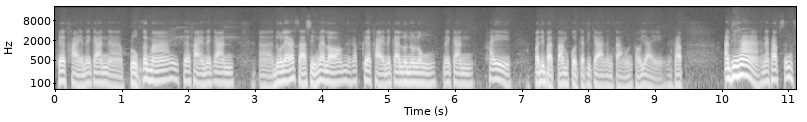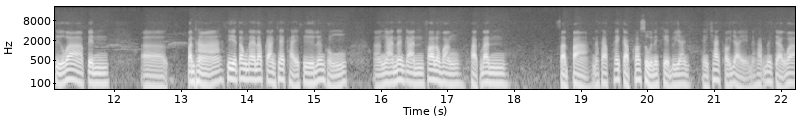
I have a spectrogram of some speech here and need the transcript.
เครือข่ายในการปลูกต้นไม้ เครือข่ายในการดูแลรักษาสิ่งแวดล้อมนะครับ เครือข่ายในการรณรงค์ในการให้ ปฏิบัติตามกฎกติกาต่างๆบนเขาใหญ่นะครับ อันที่5นะครับซึ่งถือว่าเป็นปัญหาที่จะต้องได้รับการแก้ไขคือเรื่องของงานด้านการเฝ้าระวังผลักดันสัตว์ป่านะครับให้กลับเข้าสู่ในเขตอุทยานแห่งชาติเขาใหญ่นะครับ เนื่องจากว่า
